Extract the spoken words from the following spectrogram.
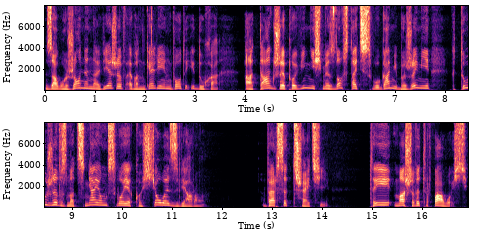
założone na wierze w Ewangelię wody i ducha, a także powinniśmy zostać sługami Bożymi, którzy wzmacniają swoje kościoły z wiarą. Werset trzeci. Ty masz wytrwałość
